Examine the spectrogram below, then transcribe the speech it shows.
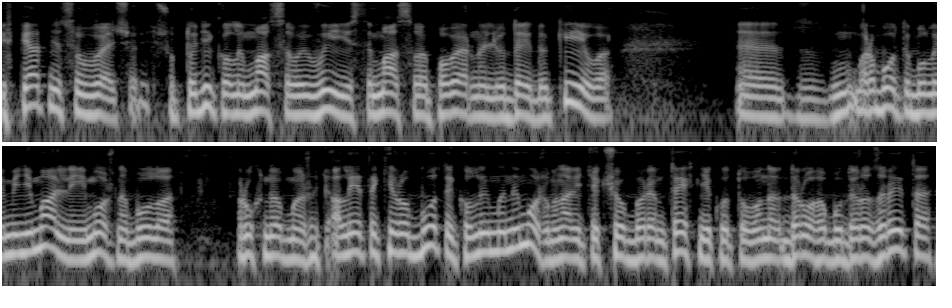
і в п'ятницю ввечері, щоб тоді, коли масовий виїзд і масове повернення людей до Києва, е, роботи були мінімальні і можна було рух не обмежувати. Але є такі роботи, коли ми не можемо. Навіть якщо беремо техніку, то вона дорога буде розрита.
